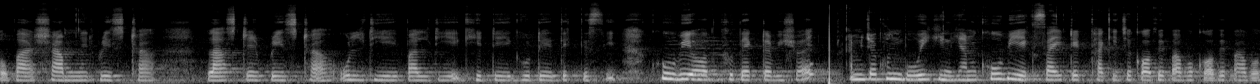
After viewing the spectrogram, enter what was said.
ওপাশ সামনের পৃষ্ঠা লাস্টের পৃষ্ঠা উল্টিয়ে, পাল্টিয়ে, ঘেটে, ঘুটে দেখতেছি। খুবই অদ্ভুত একটা বিষয়। আমি যখন বই কিনি, আমি খুবই এক্সাইটেড থাকি যে কবে পাবো কবে পাবো।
